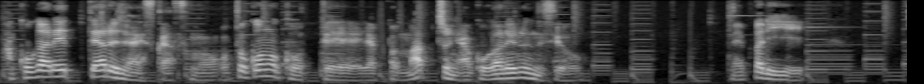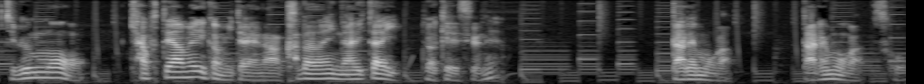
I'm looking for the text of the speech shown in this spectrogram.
う、憧れってあるじゃないですか。その男の子ってやっぱマッチョに憧れるんですよ。やっぱり自分もキャプテンアメリカみたいな体になりたいわけですよね。誰もが。誰もが、そう。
